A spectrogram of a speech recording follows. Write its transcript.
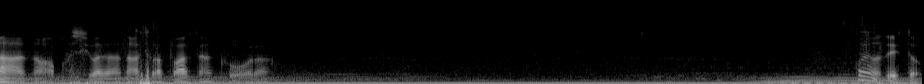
Ah no, qua si va da un'altra parte ancora. Come ho detto,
